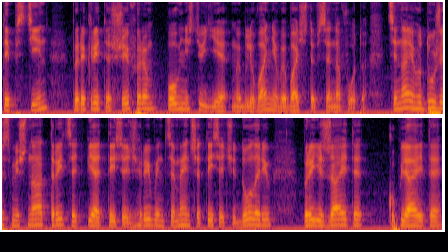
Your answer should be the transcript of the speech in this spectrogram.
тип стін. Перекрите шифером, повністю є меблювання, ви бачите все на фото. Ціна його дуже смішна, 35 тисяч гривень, це менше тисячі доларів. Приїжджаєте, купляєте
